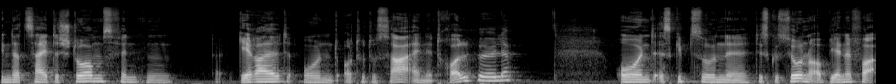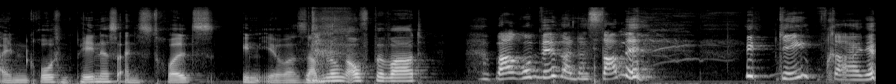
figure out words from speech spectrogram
in der Zeit des Sturms finden Geralt und Otto Dussar eine Trollhöhle. Und es gibt so eine Diskussion, ob Jennifer einen großen Penis eines Trolls in ihrer Sammlung aufbewahrt. Warum will man das sammeln? Gegenfrage.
